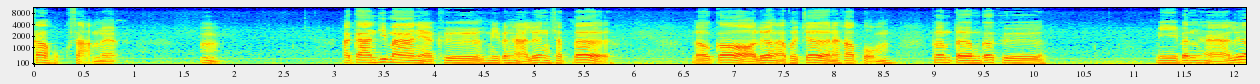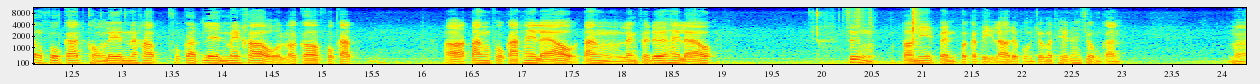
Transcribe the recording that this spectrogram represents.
963 นะอืมอาการที่มาเนี่ยคือมีปัญหาเรื่องชัตเตอร์ แล้วก็เรื่อง aperture นะครับผมเพิ่มเติมก็คือ มีปัญหาเรื่องโฟกัสของเลนนะครับ โฟกัสเลนไม่เข้า แล้วก็โฟกัส ตั้งโฟกัสให้แล้ว ตั้ง rangefinder ให้แล้ว ซึ่งตอนนี้เป็นปกติแล้วเดี๋ยวผมจะมา test ให้ชมกันมา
